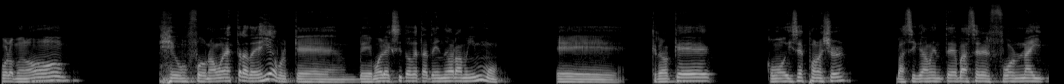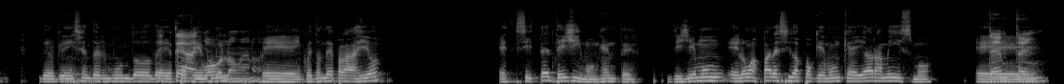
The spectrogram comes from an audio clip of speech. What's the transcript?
por lo menos fue una buena estrategia porque vemos el éxito que está teniendo ahora mismo. Eh, creo que, como dice Punisher, básicamente va a ser el Fortnite de lo que viene siendo el mundo de Este año, Pokémon. por lo menos. eh, en cuestión de plagio, existe Digimon, gente. Digimon es lo más parecido a Pokémon que hay ahora mismo. Eh, Temtem.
